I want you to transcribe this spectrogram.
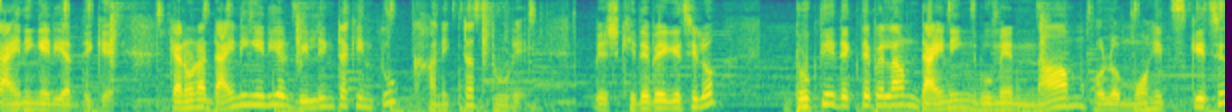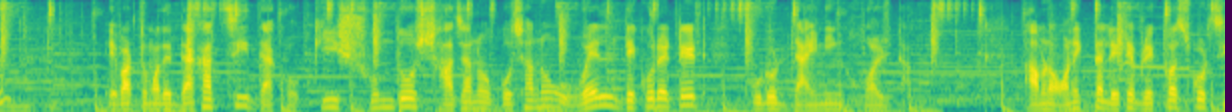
ডাইনিং এরিয়ার দিকে। কেননা ডাইনিং এরিয়ার বিল্ডিংটা কিন্তু খানিকটা দূরে। বেশ খিদে পেয়ে গেছিল। ঢুকতেই দেখতে পেলাম ডাইনিং রুমের নাম হলো মোহিতস কিচেন এবার তোমাদের দেখাচ্ছি, দেখো কি সুন্দর সাজানো গোছানো ওয়েল ডেকোরেটেড পুরো ডাইনিং হলটা আমরা অনেকটা লেটে ব্রেকফাস্ট করছি,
